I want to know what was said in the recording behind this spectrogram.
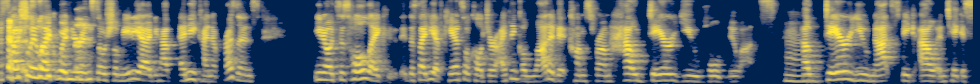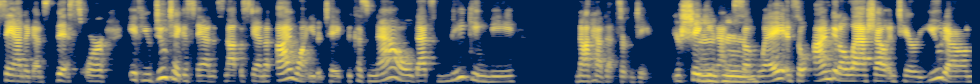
Especially like when you're in social media and you have any kind of presence, you know, it's this whole like this idea of cancel culture. I think a lot of it comes from how dare you hold nuance? Mm. How dare you not speak out and take a stand against this? Or if you do take a stand, it's not the stand that I want you to take because now that's making me not have that certainty you're shaking mm-hmm. that in mm-hmm. some way and so i'm going to lash out and tear you down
